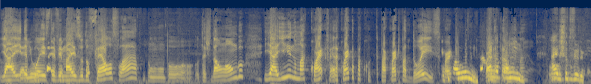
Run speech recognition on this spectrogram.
E aí E aí depois o- teve mais o do Fells lá, um, o, o touchdown longo. E aí numa quarta. Era quarta pra, pra quarta pra dois? Quarta Quarta, pra um. quarta pra pra um, um. né? O- Ah, ele chuta o field goal.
